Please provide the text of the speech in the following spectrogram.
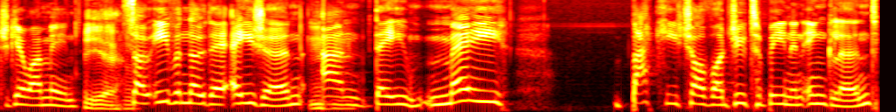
Do you get what I mean? Yeah. So even though they're Asian mm-hmm. and they may back each other due to being in England,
